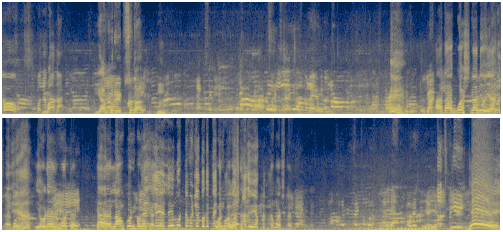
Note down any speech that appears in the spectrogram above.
हो. यापूर्वी सुद्धा. आता घोषणा देऊया. एवढं मोठं एवढं लांब कोण बघत नसतं. लय मोठं म्हटलं बघत नाही. कोण पण बघत घोषणा देऊया आपण फक्त घोषणा जय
